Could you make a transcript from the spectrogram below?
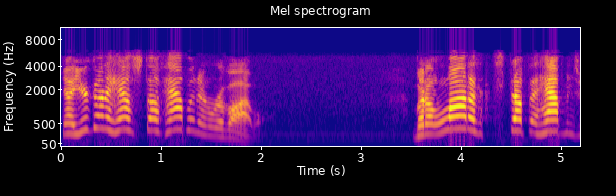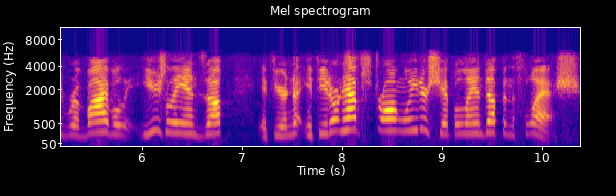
Now, you're going to have stuff happen in revival. But a lot of stuff that happens in revival usually ends up, if, you're not, if you don't have strong leadership, it'll end up in the flesh.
